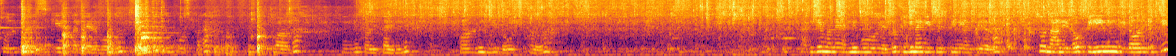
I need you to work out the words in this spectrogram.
ಸ್ವಲ್ಪ- ರಿಸ್ಕಿ ಅಂತಲೇ ಹೇಳ್ಬೋದು. ಅದಕ್ಕೋಸ್ಕರ ಇವಾಗ ಹಿಂಗೆ ತೊಳಿತಾ ಇದ್ದೀನಿ. ತೊಳೆದು ಹಿಂಗೆ ದೋಸ್ಕೊಳ್ಳುವ ಅಡುಗೆ ಮನೆ ನೀವು ಎಲ್ಲರೂ ಕ್ಲೀನಾಗಿ ಇಟ್ಟಿರ್ತೀನಿ ಅಂತೀರಲ್ಲ ಸೊ ನಾನಿರೋ ಕ್ಲೀನಿಂಗ್ ಇರೋ ರೀತಿ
